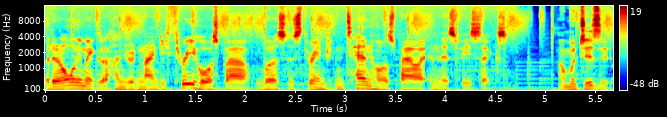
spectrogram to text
but it only makes 193 horsepower versus 310 horsepower in this V6. How much is it?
